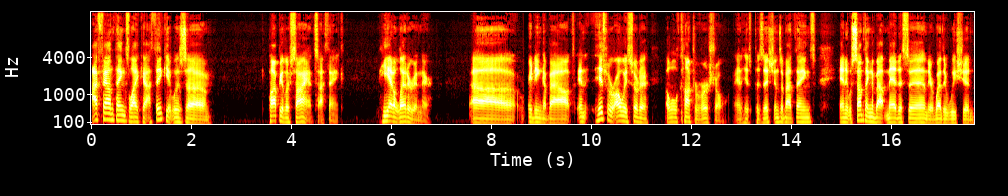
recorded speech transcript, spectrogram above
I found things like I think it was uh, Popular Science. I think he had a letter in there uh, reading about, and his were always sort of a little controversial and his positions about things. And it was something about medicine or whether we should.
